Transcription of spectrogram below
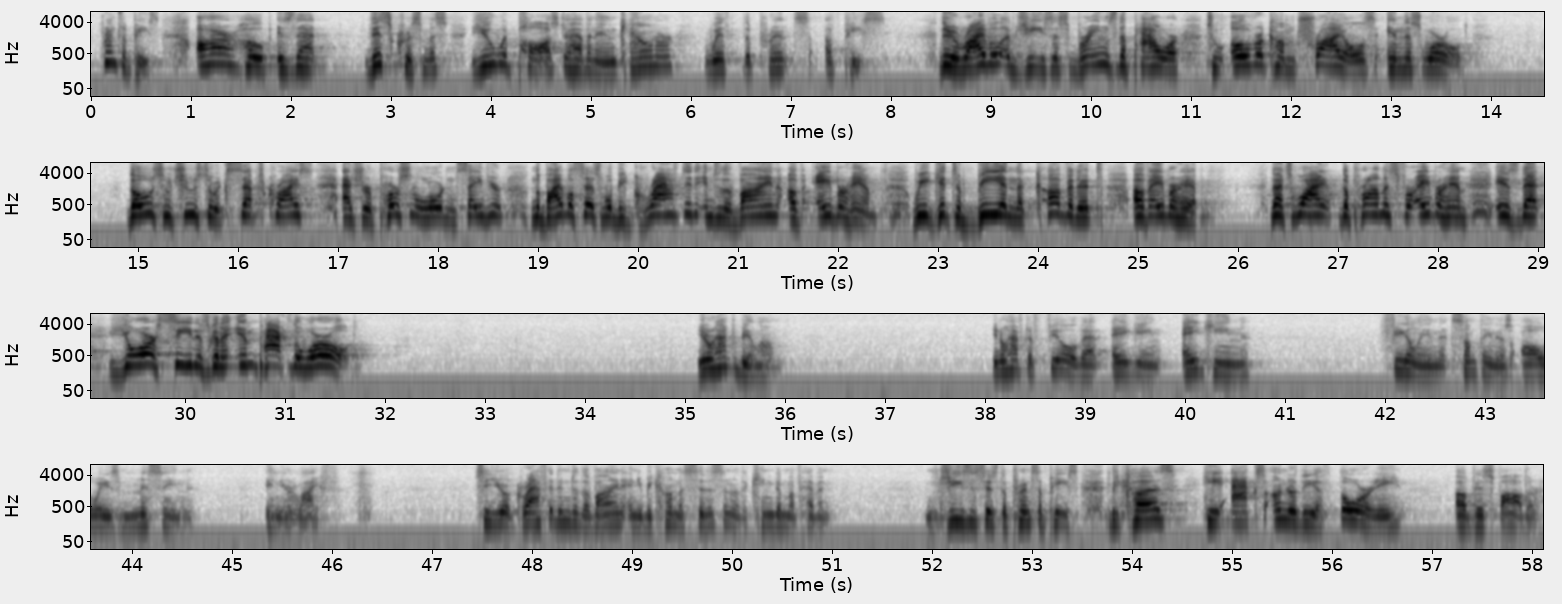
Prince of Peace. Our hope is that this Christmas you would pause to have an encounter with the Prince of Peace. The arrival of Jesus brings the power to overcome trials in this world. Those who choose to accept Christ as your personal Lord and Savior, the Bible says, will be grafted into the vine of Abraham. We get to be in the covenant of Abraham. That's why the promise for Abraham is that your seed is going to impact the world. You don't have to be alone. You don't have to feel that aching, aching feeling that something is always missing in your life. See, you're grafted into the vine and you become a citizen of the kingdom of heaven. Jesus is the Prince of Peace because he acts under the authority of his Father.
